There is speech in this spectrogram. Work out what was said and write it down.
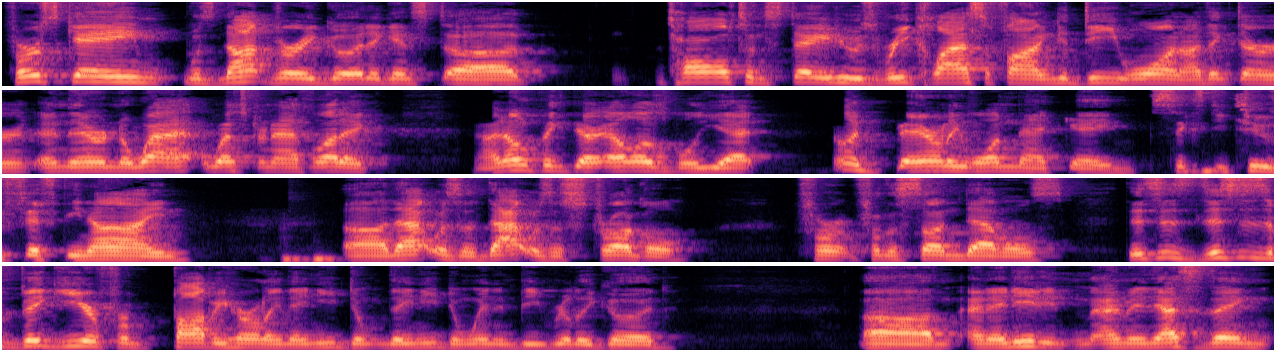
First game was not very good against uh, Tarleton State, who's reclassifying to D1. I think they're and they're in the Western Athletic. I don't think they're eligible yet. Really barely won that game, 62-59. Uh, that was a that was a struggle for for the Sun Devils. This is this is a big year for Bobby Hurley. They need to they need to win and be really good. Um, and they needed. I mean, that's the thing.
